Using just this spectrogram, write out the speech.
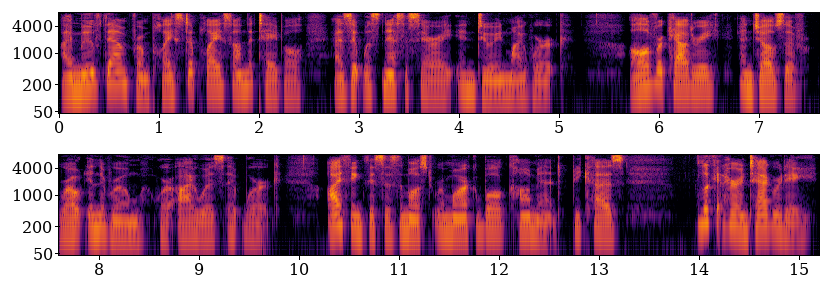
I moved them from place to place on the table as it was necessary in doing my work. Oliver Cowdery and Joseph wrote in the room where I was at work. I think this is the most remarkable comment because look at her integrity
